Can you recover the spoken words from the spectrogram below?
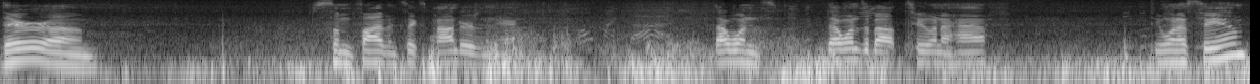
they're um some five and six pounders in here. Oh my god. That one's that one's about two and a half. Do you want to see him?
